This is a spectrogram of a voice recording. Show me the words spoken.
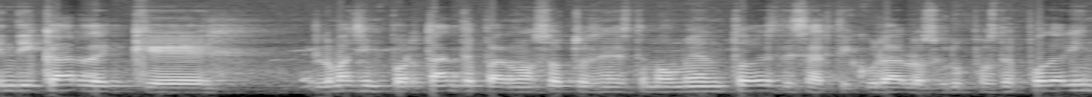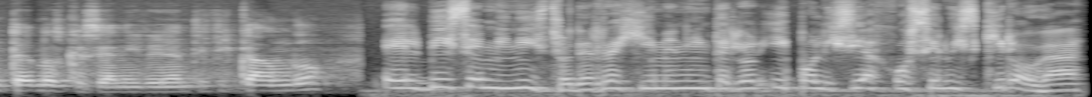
indicar de que lo más importante para nosotros en este momento es desarticular los grupos de poder internos que se han ido identificando. El viceministro de Régimen Interior y Policía José Luis Quiroga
